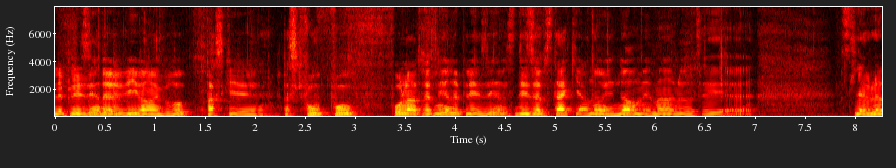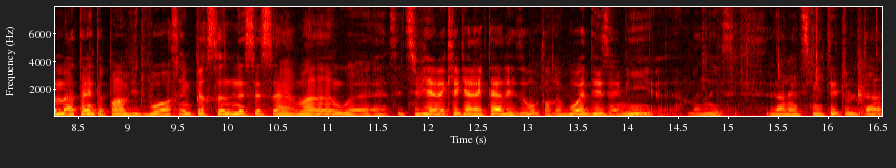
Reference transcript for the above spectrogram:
Le plaisir de vivre en groupe, parce que parce qu'il faut, faut, faut l'entretenir, le plaisir. C'est des obstacles, il y en a énormément. Là, tu euh, te lèves le matin, t'as pas envie de voir cinq personnes nécessairement, ou euh, tu vis avec le caractère des autres. On a beau être des amis, euh, c'est dans l'intimité tout le temps.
